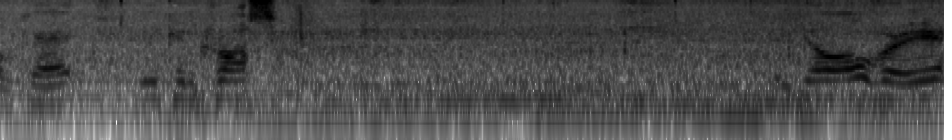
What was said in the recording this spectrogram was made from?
Okay, we can cross. We go over here.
